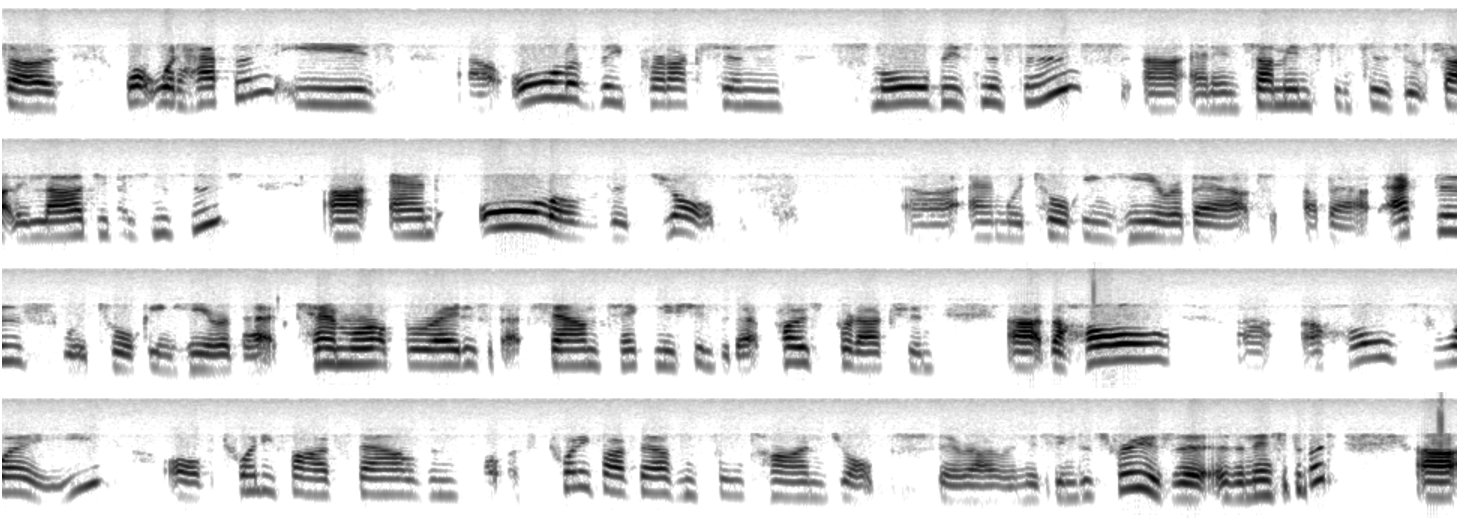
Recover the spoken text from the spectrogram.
So, what would happen is uh, all of the production small businesses, uh, and in some instances, slightly larger businesses, uh, and all of the jobs. Uh, and we're talking here about about actors. We're talking here about camera operators, about sound technicians, about post production. Uh, the whole uh, a whole swathe of 25,000 25, full-time jobs there are in this industry as, a, as an estimate, uh,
